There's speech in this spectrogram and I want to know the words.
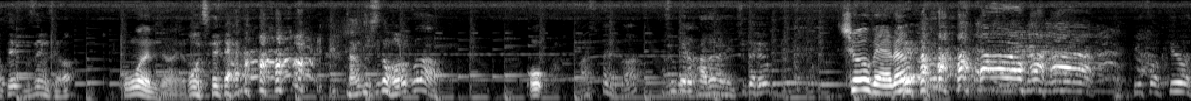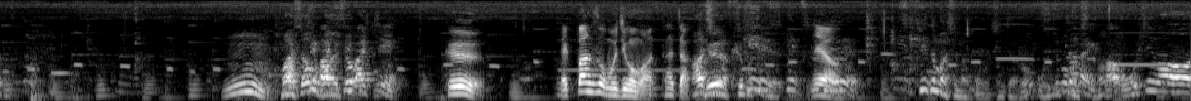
어. 어때? 무슨 냄새나? 고구마 냄새 나요. 오, 진짜. 장주 시동 걸었구나. 오. 맛있다니까? 추베르 가능하니, 추베르? 슈베르? He's so. 음, 맛있어? 맛있어? 맛있지? 그 맥반석 오징어 맛 살짝. 아, 진짜 그 squid. squid. 예요. squid 맛이 난다고, 진짜로? 오징어 맛이. 나? 오징어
